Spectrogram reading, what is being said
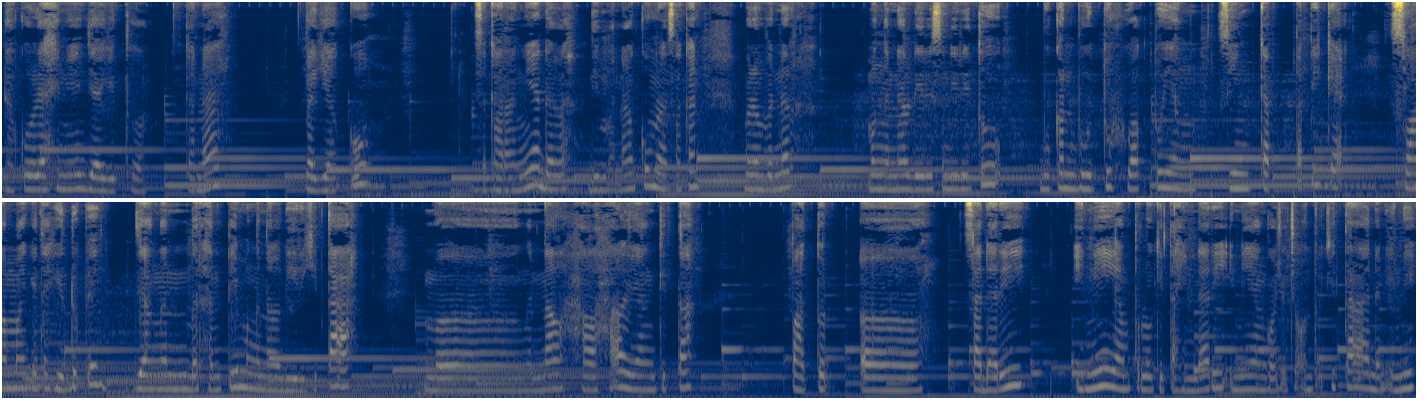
udah kuliah ini aja gitu. Karena bagi aku sekarang ini adalah di mana aku merasakan benar-benar mengenal diri sendiri itu bukan butuh waktu yang singkat tapi kayak selama kita hidup ya jangan berhenti mengenal diri kita mengenal hal-hal yang kita patut uh, sadari. Ini yang perlu kita hindari ini yang gak cocok untuk kita dan ini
